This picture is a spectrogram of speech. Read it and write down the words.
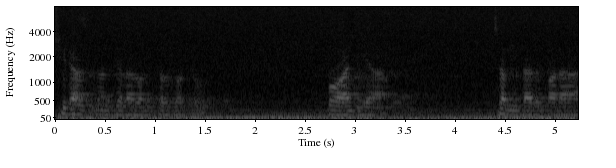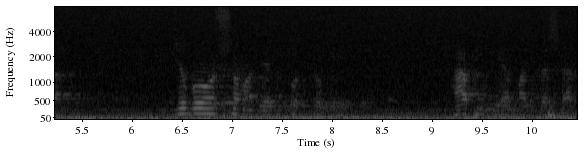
সিরাজগঞ্জ জেলার অন্তর্গত বোয়ালিয়া চন্দারপাড়া যুব সমাজের উদ্যোগে হাফিজিয়া মাদ্রাসার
